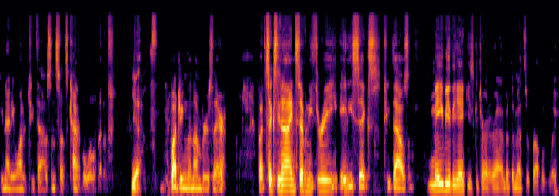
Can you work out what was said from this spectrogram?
1991 to 2000, so it's kind of a little bit of Yeah. fudging the numbers there. But 69, 73, 86, 2000. Maybe the Yankees could turn it around, but the Mets are probably.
